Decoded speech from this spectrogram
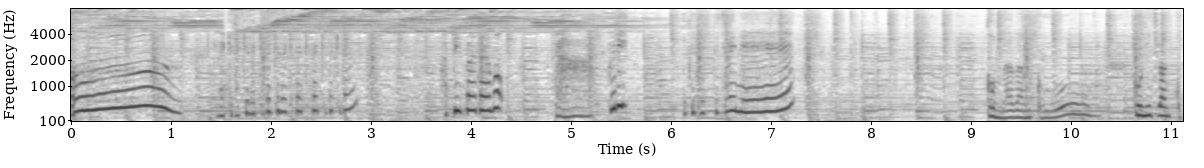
おー。キラキラキラキラキラキラキラキラキラ。ハッピーバーダーも、たっぷり、つくつくくさいねこんばんはんここんにちはんこ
